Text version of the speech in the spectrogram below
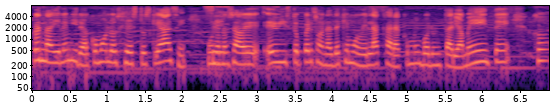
pues nadie le mira como los gestos que hace. Uno Sí. no sabe, he visto personas de que mueven la cara como involuntariamente, co-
